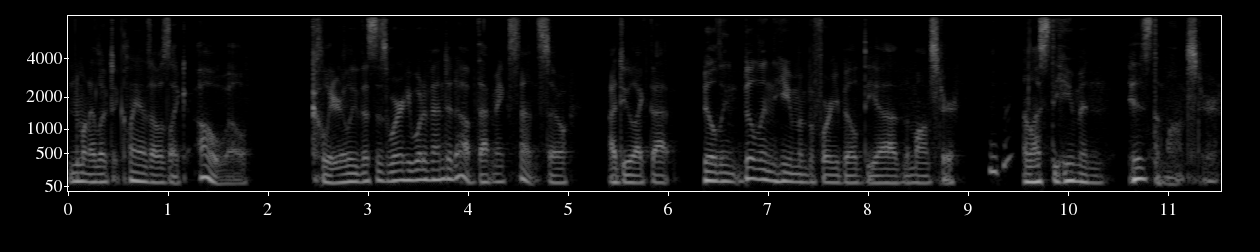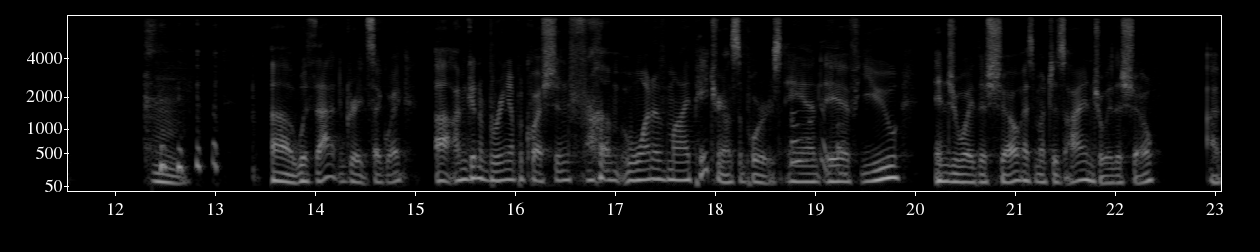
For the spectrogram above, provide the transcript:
And then when I looked at clans, I was like, oh well, clearly this is where he would have ended up. That makes sense. So I do like that building building the human before you build the uh, the monster, Mhm. unless the human is the monster. Hmm. uh, with that, great segue. Uh, I'm going to bring up a question from one of my Patreon supporters. Oh, and wonderful. if you enjoy this show as much as I enjoy the show, I,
